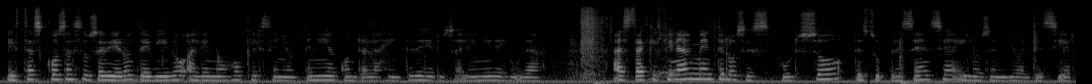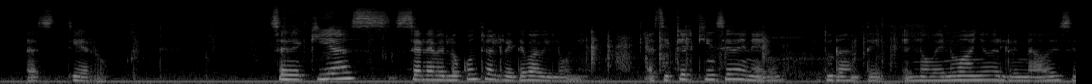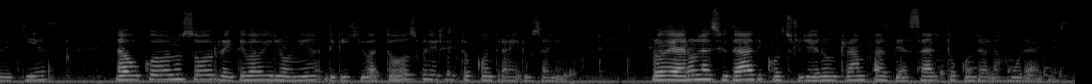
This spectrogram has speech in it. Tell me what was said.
Estas cosas sucedieron debido al enojo que el Señor tenía contra la gente de Jerusalén y de Judá, hasta que finalmente los expulsó de su presencia y los envió al desierto, destierro. Sedequías se rebeló contra el rey de Babilonia. Así que el 15 de enero, durante el noveno año del reinado de Sedequías, Nabucodonosor, rey de Babilonia, dirigió a todo su ejército contra Jerusalén. Rodearon la ciudad y construyeron rampas de asalto contra las murallas.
